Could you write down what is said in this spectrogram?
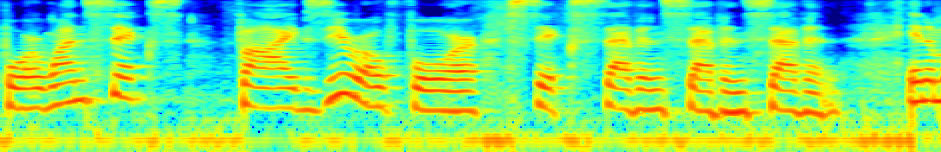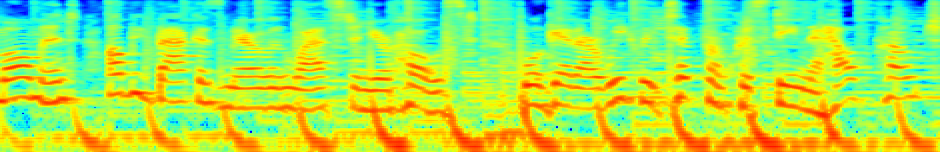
416 504 6777. In a moment, I'll be back as Marilyn Wetston, your host. We'll get our weekly tip from Christine, the health coach,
